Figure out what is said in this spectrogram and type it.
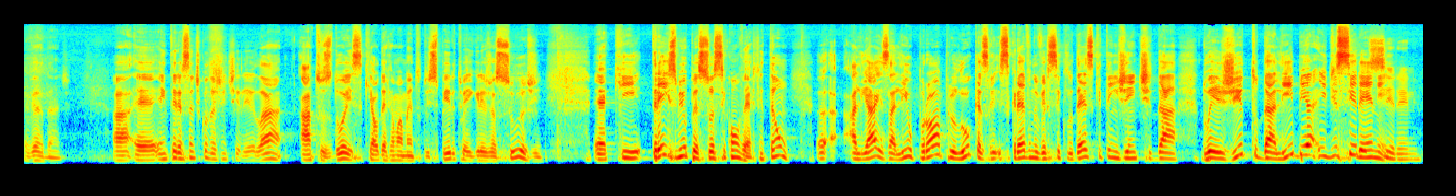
É verdade. Ah, é, é interessante quando a gente lê lá Atos 2, que é o derramamento do Espírito, a igreja surge, é que 3 mil pessoas se convertem. Então, ah, aliás, ali o próprio Lucas escreve no versículo 10 que tem gente da, do Egito, da Líbia e de Cirene. Sirene.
